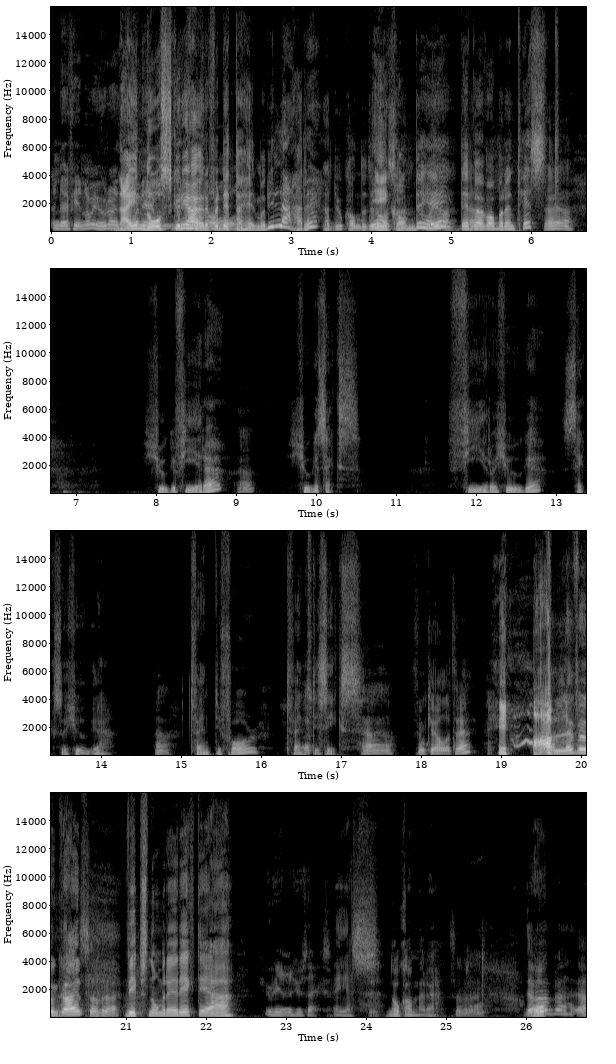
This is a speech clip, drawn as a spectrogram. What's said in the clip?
Men det finner vi jo. da. Nei, nå det- skal de høre, for dette her må de lære. Ja, du kan det, du, Jeg altså. kan det, jeg. Det var bare en test. Ja, ja. 24, 26, 24, 26, 24, 26. ja, ja. Funker alle tre? Alle funker! Så bra. Vips-nummeret, Erik, det er 24-26. Yes, nå kan dere. det. Så bra. Det var Og- bra. Ja,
